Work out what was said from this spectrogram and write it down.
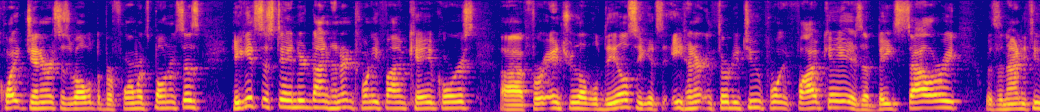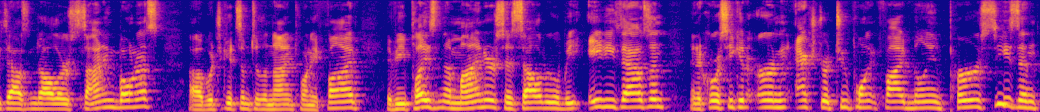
quite generous as well with the performance bonuses. He gets the standard 925k, of course, uh, for entry level deals. He gets 832.5k as a base salary with a $92,000 signing bonus uh, which gets him to the 925. If he plays in the minors, his salary will be 80,000, and of course he can earn an extra 2.5 million per season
